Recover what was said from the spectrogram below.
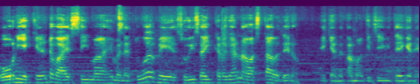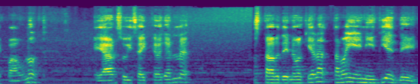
ඕනි එක්කනට වයිස්සීම හෙම නැතුව මේ සුවිසයිට් කරගන්න අවස්ථාව දෙනවා. එකන තමගේ ජීවිතය ගැන පවුනොත් එයා සුවිසයිට් කරගන්න ස්ථාව දෙනවා කියලා තමයි ඒ නීතිය දෙන්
